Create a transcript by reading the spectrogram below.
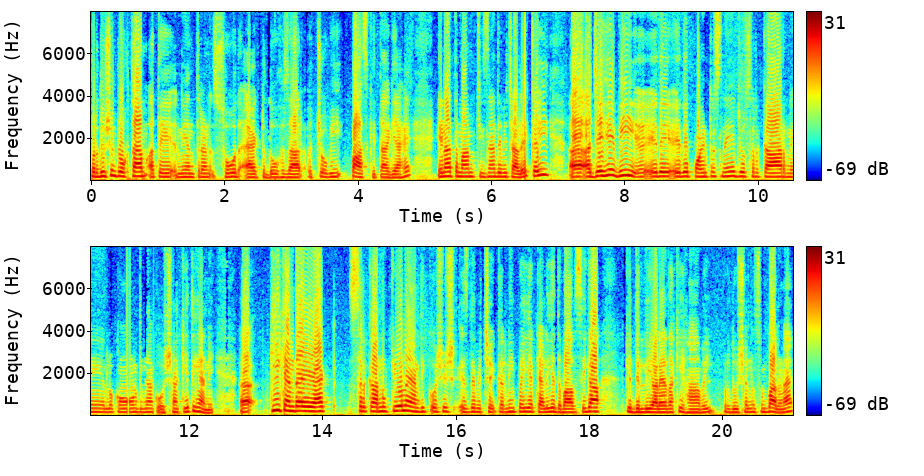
ਪ੍ਰਦੂਸ਼ਣ ਰੋਕਥਾਮ ਅਤੇ ਨਿਯੰਤਰਣ ਸੋਧ ਐਕਟ 2024 ਪਾਸ ਕੀਤਾ ਗਿਆ ਹੈ ਇਹਨਾਂ तमाम ਚੀਜ਼ਾਂ ਦੇ ਵਿਚਾਲੇ ਕਈ ਅ, ਅਜਿਹੇ ਵੀ ਅ, ਇਹਦੇ ਇਹਦੇ ਪੁਆਇੰਟਰਸ ਨੇ ਜੋ ਸਰਕਾਰ ਨੇ ਲੁਕਾਉਣ ਦੀਆਂ ਕੋਸ਼ਿਸ਼ਾਂ ਕੀਤੀਆਂ ਨੇ ਅ, ਕੀ ਕਹਿੰਦਾ ਇਹ ਐਕਟ ਸਰਕਾਰ ਨੂੰ ਕਿਉਂ ਲੈਣ ਦੀ ਕੋਸ਼ਿਸ਼ ਇਸ ਦੇ ਵਿੱਚ ਕਰਨੀ ਪਈ ਹੈ ਕਹਿ ਲਈਏ ਦਬਾਅ ਸੀਗਾ ਕਿ ਦਿੱਲੀ ਵਾਲਿਆਂ ਦਾ ਕਿ ਹਾਂ ਬਈ ਪ੍ਰਦੂਸ਼ਣ ਨੂੰ ਸੰਭਾਲਣਾ ਹੈ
